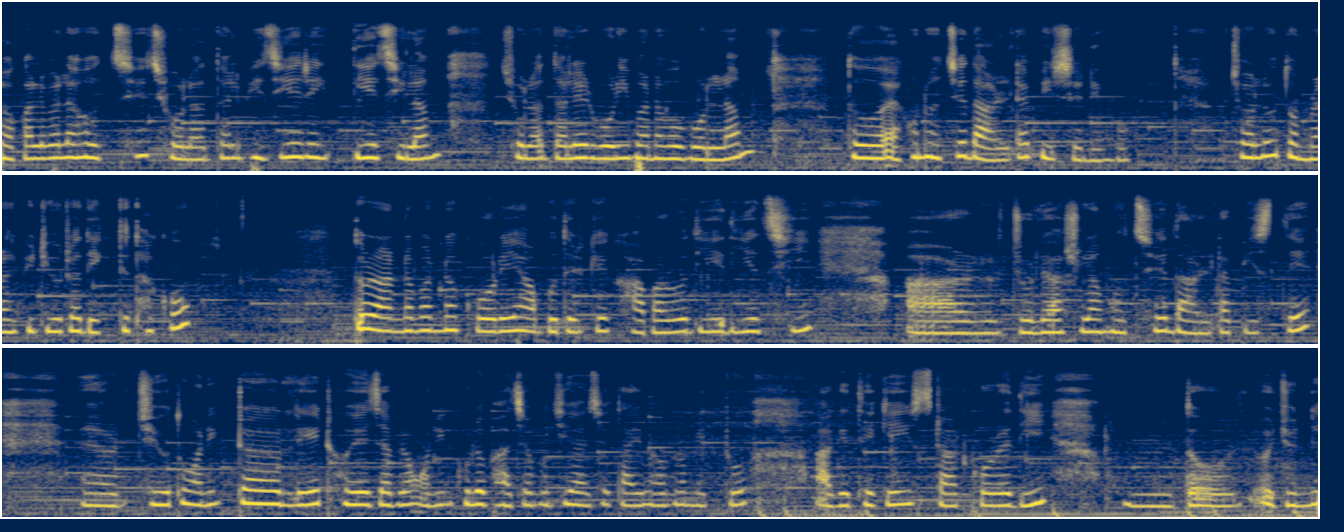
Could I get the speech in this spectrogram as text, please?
সকালবেলা হচ্ছে ছোলার ডাল ভিজিয়ে দিয়েছিলাম। ছোলার ডালের বড়ি বানাবো বললাম, তো এখন হচ্ছে ডালটা পিষে নেব। চলো তোমরা ভিডিওটা দেখতে থাকো। তো রান্নাবান্না করে আবুদেরকে খাবারও দিয়ে দিয়েছি। আর চলে আসলাম হচ্ছে ডালটা পিসতে। যেহেতু অনেকটা লেট হয়ে যাবে, অনেকগুলো ভাজাভুজি আছে, তাই ভাবলাম একটু আগে থেকেই স্টার্ট করে দিই। তো ওই জন্যে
